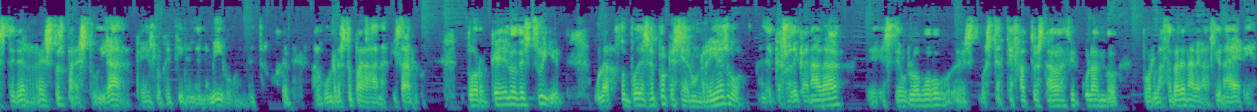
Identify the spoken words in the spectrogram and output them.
es tener restos para estudiar qué es lo que tiene el enemigo, recoger algún resto para analizarlo. ¿Por qué lo destruyen? Una razón puede ser porque sea un riesgo. En el caso de Canadá, eh, este globo, este artefacto estaba circulando por la zona de navegación aérea.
